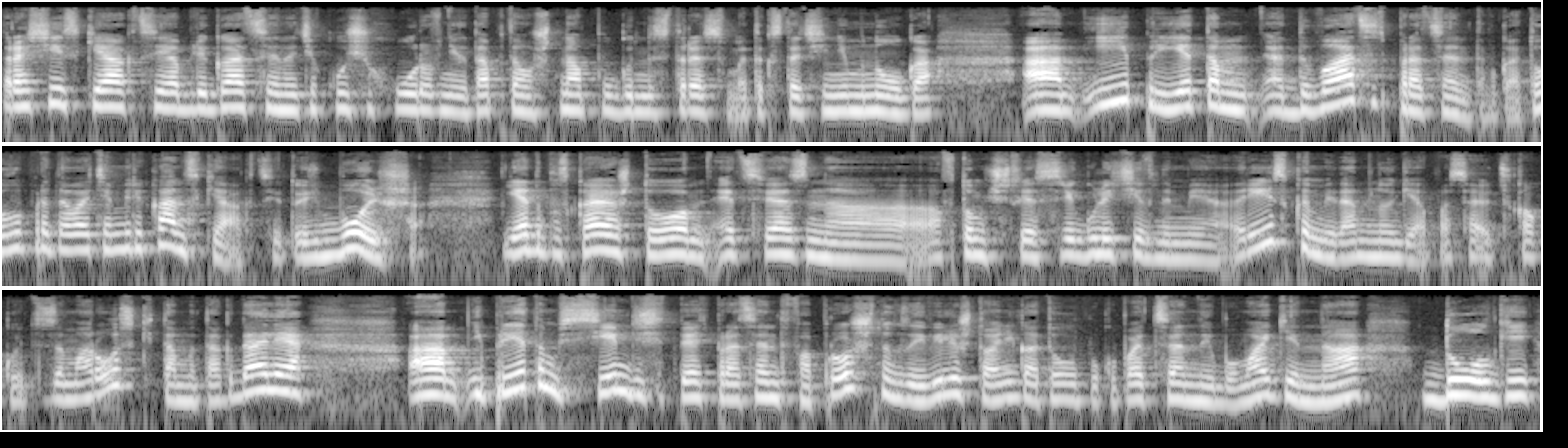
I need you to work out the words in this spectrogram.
российские акции и облигации на текущих уровнях, да, потому что напуганы стрессом, это, кстати, немного. А, и при этом 20% готовы продавать американские акции, то есть больше. Я допускаю, что это связано в том числе с регулятивными рисками, да, многие опасаются какой-то заморозки там и так далее. А, и при этом 75% опрошенных заявили, что они готовы покупать ценные бумаги на долгий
